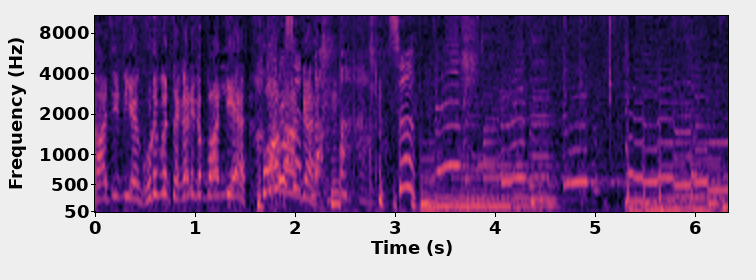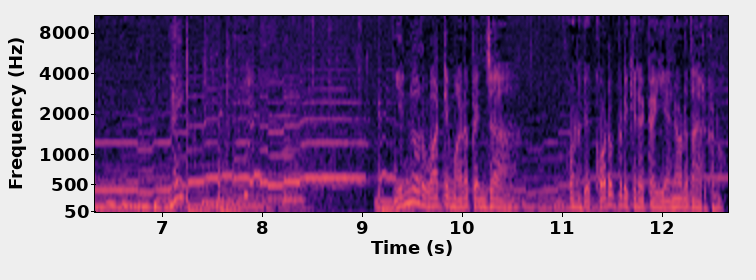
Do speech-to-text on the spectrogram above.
காட்டிட்டு என் குடும்பத்தை கெடுக்க பாத்திய போவாங்க சார் இன்னொரு வாட்டி மழை பெஞ்சா உனக்கு கொடை பிடிக்கிற கை என்னோட தான் இருக்கணும்.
